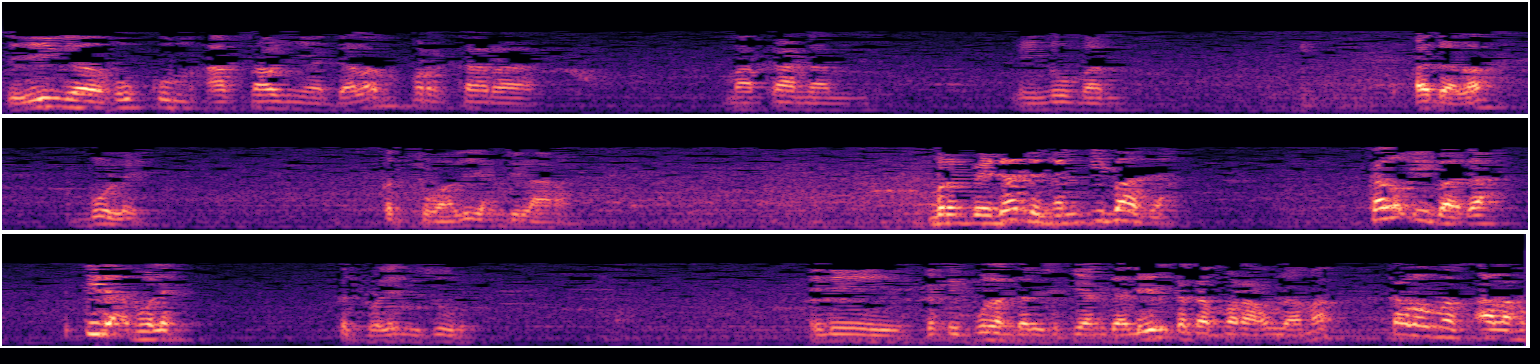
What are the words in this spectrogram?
Sehingga hukum asalnya dalam perkara makanan, minuman, adalah boleh kecuali yang dilarang. Berbeda dengan ibadah. Kalau ibadah tidak boleh kecuali disuruh. Ini kesimpulan dari sekian dalil kata para ulama. Kalau masalah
